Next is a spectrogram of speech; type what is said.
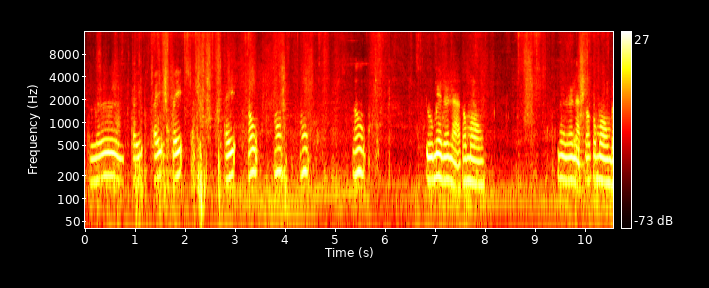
เอาเลยไปไปไปไปเอาเอาเอาเอาดูแม่ด้วยหนาก็มอง ไม่ด้วยนะเขาก็มองแบ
